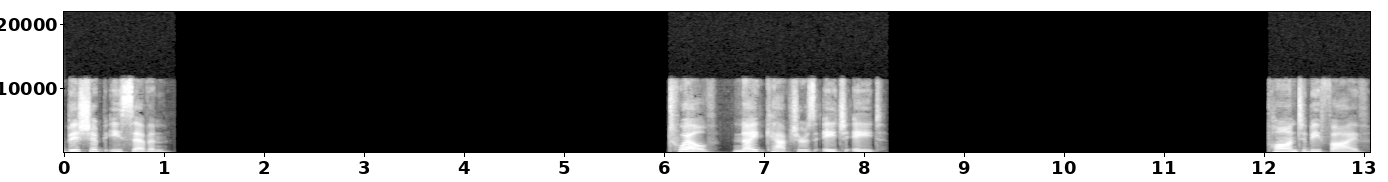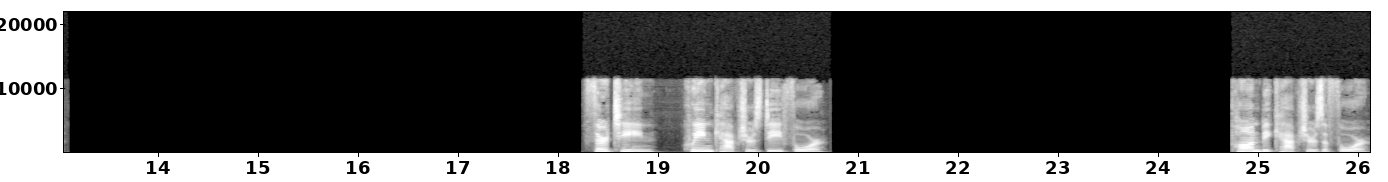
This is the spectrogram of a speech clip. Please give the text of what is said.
Bishop e7. 12. Knight captures h8. Pawn to b5. 13. Queen captures d4. Pawn b captures a4.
